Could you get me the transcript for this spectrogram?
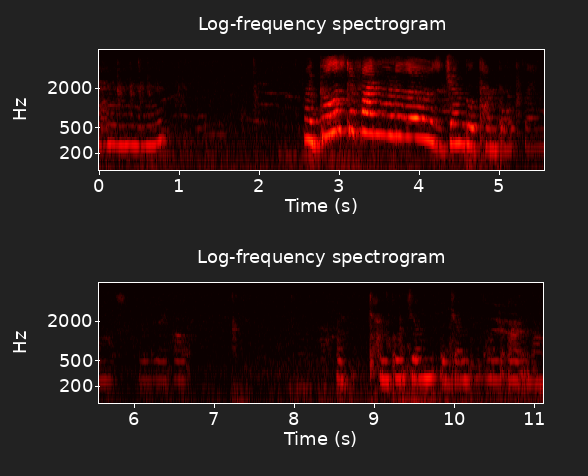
Uh, My goal is to find one of those jungle temple things. What are they called? A temple jungle? A jungle temple? I don't know.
